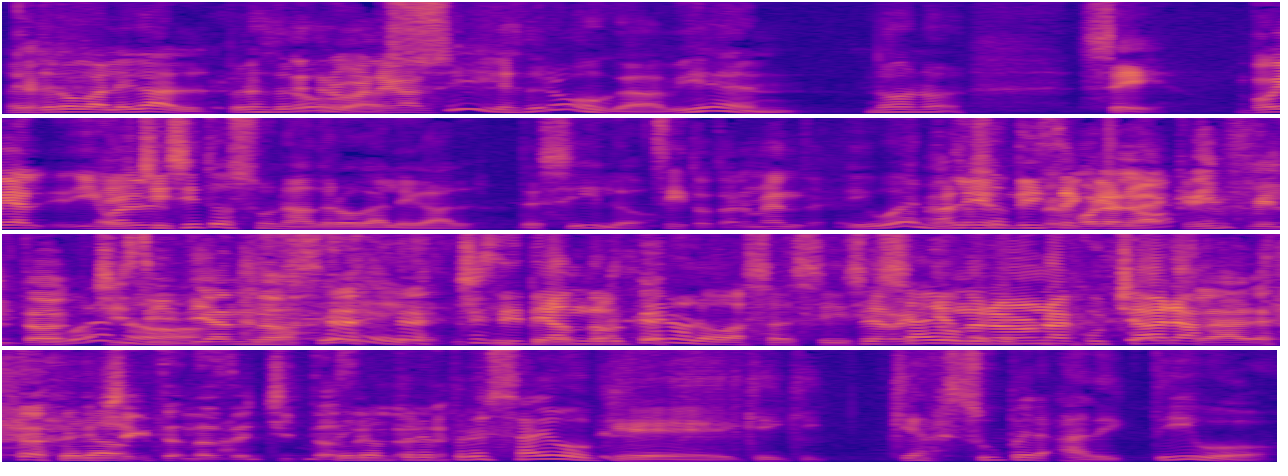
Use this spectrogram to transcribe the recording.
Es droga legal, pero es Es droga. droga legal. Sí, es droga, bien. No, no. Sí, Voy al, igual, El chisito es una droga legal, decilo. Sí, totalmente. Y bueno, Alguien entonces- dice Me que la no. Creamfield Y todo bueno, chisiteando. sí, Chisiteando. ¿por qué no lo vas a decir? Si es algo que en una cuchara. Claro, Pero- inyectándose en chitos. pero, la- pero, pero es algo que, que, que- que es súper adictivo,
